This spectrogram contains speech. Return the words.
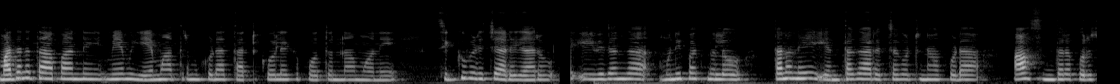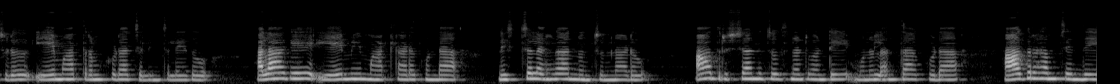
మదన తాపాన్ని మేము ఏమాత్రం కూడా తట్టుకోలేకపోతున్నాము అని సిగ్గు విడిచి అడిగారు. ఈ విధంగా మునిపత్నులు తనని ఎంతగా రెచ్చగొట్టినా కూడా ఆ సుందర పురుషుడు ఏమాత్రం కూడా చలించలేదు. అలాగే ఏమీ మాట్లాడకుండా నిశ్చలంగా నుంచున్నాడు. ఆ దృశ్యాన్ని చూసినటువంటి మునులంతా కూడా ఆగ్రహం చెంది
